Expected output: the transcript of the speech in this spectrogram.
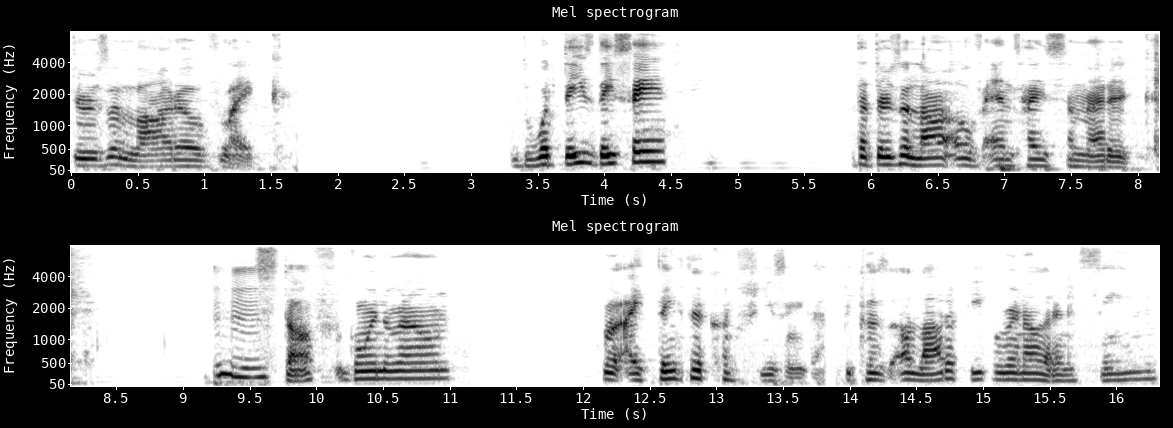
there's a lot of like what they they say that there's a lot of anti-Semitic mm-hmm. stuff going around, but I think they're confusing that because a lot of people right now that I'm seeing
